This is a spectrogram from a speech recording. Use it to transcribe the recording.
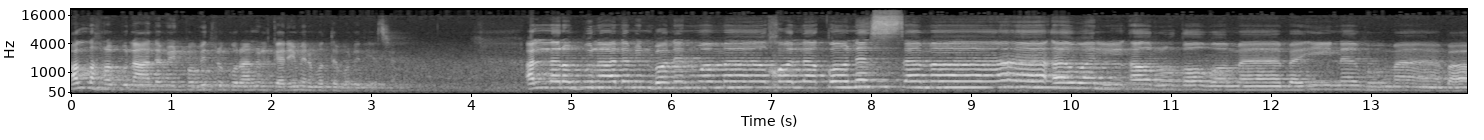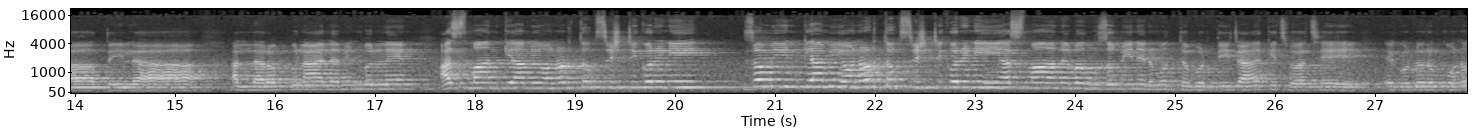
আল্লাহ রব্বুল আলমিন পবিত্র কোরআনুল করিমের মধ্যে বলে দিয়েছেন। আল্লাহ রব্বুল আলমিন বলেন, ওয়ামা ওয়াল আরদ বাইনাহুমা বাতিলা। আল্লাহ রব্বুল আলমিন বললেন, আসমানকে আমি অনর্থক সৃষ্টি করিনি, জমিনকে আমি অনর্থক সৃষ্টি করিনি, আসমান এবং জমিনের মধ্যবর্তী যা কিছু আছে, এগুলোর কোনো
